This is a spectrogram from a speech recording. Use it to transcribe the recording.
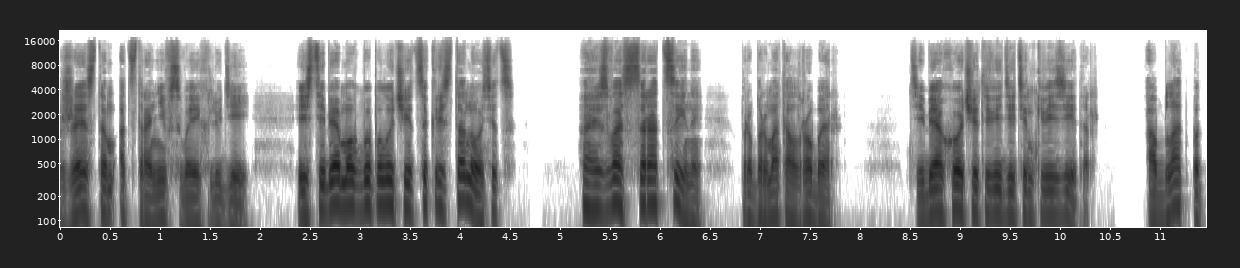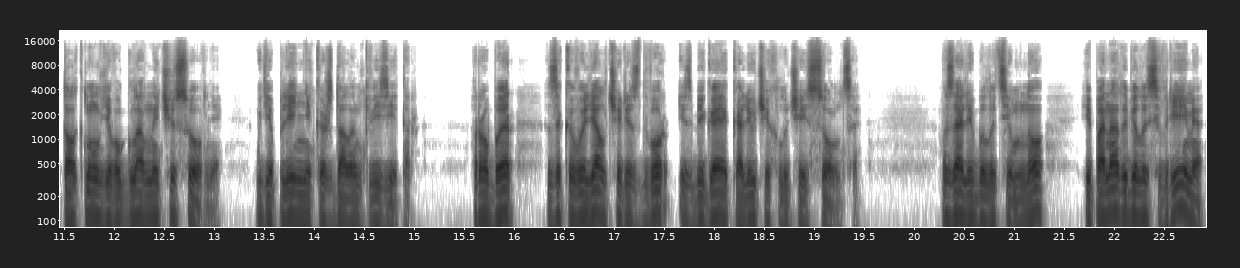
жестом отстранив своих людей. «Из тебя мог бы получиться крестоносец». «А из вас сарацины», — пробормотал Робер. «Тебя хочет видеть инквизитор». Аблад подтолкнул его к главной часовне, где пленника ждал инквизитор. Робер заковылял через двор, избегая колючих лучей солнца. В зале было темно, и понадобилось время,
